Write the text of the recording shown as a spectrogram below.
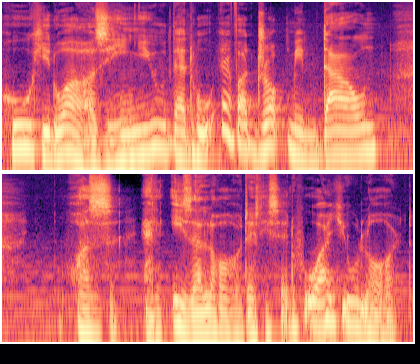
who he was, he knew that whoever dropped me down was and is a Lord. And he said, Who are you, Lord?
